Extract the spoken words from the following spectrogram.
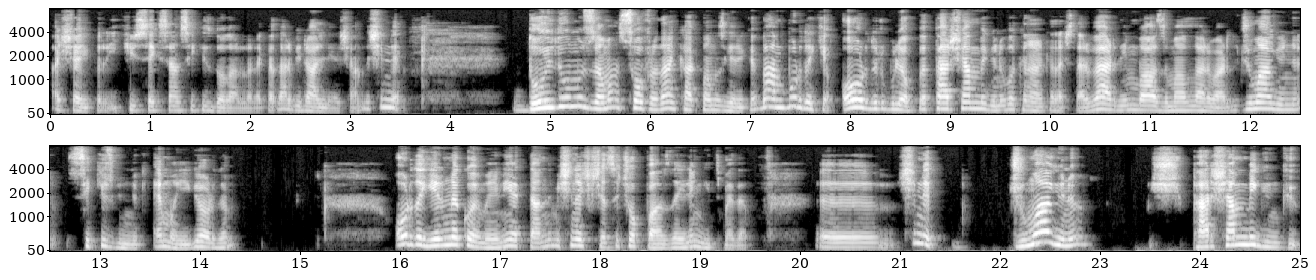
aşağı yukarı 288 dolarlara kadar bir rally yaşandı. Şimdi doyduğumuz zaman sofradan kalkmamız gerekiyor. Ben buradaki order blok ve perşembe günü bakın arkadaşlar verdiğim bazı mallar vardı. Cuma günü 8 günlük EMA'yı gördüm. Orada yerine koymaya niyetlendim. İşin açıkçası çok fazla elim gitmedi. Ee, şimdi Cuma günü Perşembe günkü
